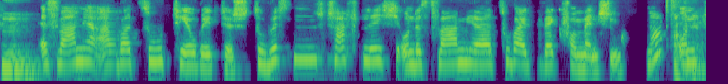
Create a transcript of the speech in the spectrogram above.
Mhm. Es war mir aber zu theoretisch, zu wissenschaftlich und es war mir zu weit weg vom Menschen. Ne? Okay. Und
